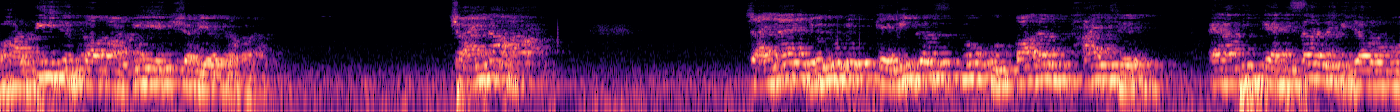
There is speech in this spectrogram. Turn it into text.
भारतीय जनता पार्टी एक शरीर का बना चाइना चाइना ने जोયું કે કેમિકલ્સનું ઉત્પાદન થાય છે એનાથી કેન્સર અને બીજા રોગો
